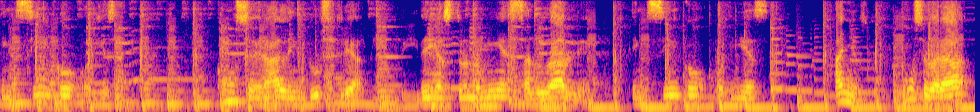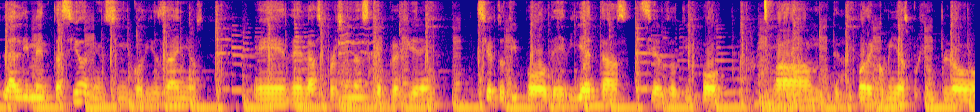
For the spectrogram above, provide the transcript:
en 5 o 10 años? ¿Cómo se verá la industria de gastronomía saludable en 5 o 10 años? ¿Cómo se verá la alimentación en 5 o 10 años eh, de las personas que prefieren cierto tipo de dietas, cierto tipo, de tipo de comidas, por ejemplo,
